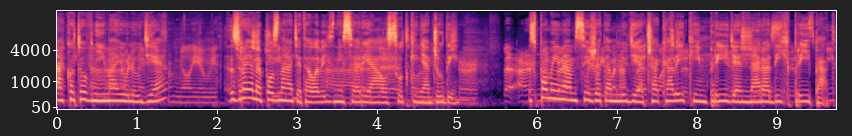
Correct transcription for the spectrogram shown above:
Ako to vnímajú ľudia? Zrejme poznáte televízny seriál Sudkynia Judy. Spomínam si, že tam ľudia čakali, kým príde na rad ich prípad.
